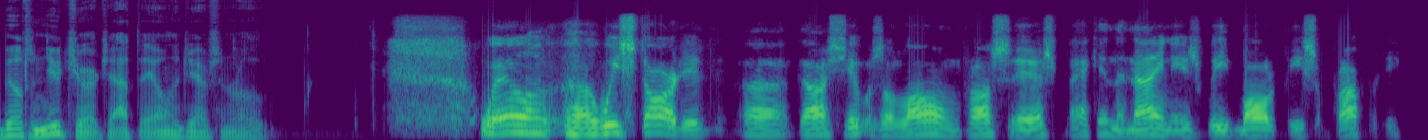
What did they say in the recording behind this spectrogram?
built a new church out there on the Jefferson Road. Well, uh, we started. Uh, gosh, it was a long process. Back in the '90s, we bought a piece of property.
